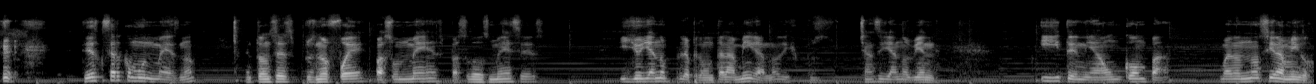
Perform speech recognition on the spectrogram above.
tienes que ser como un mes, ¿no? Entonces, pues no fue, pasó un mes, pasó dos meses. Y yo ya no le pregunté a la amiga, ¿no? Dije, pues chance ya no viene. Y tenía un compa, bueno, no si era amigo,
